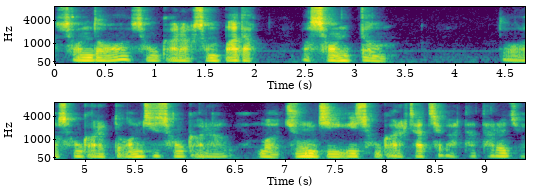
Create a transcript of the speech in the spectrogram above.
손도 손가락, 손바닥, 뭐 손등 또 손가락도 엄지 손가락, 뭐 중지 이 손가락 자체가 다 다르죠.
